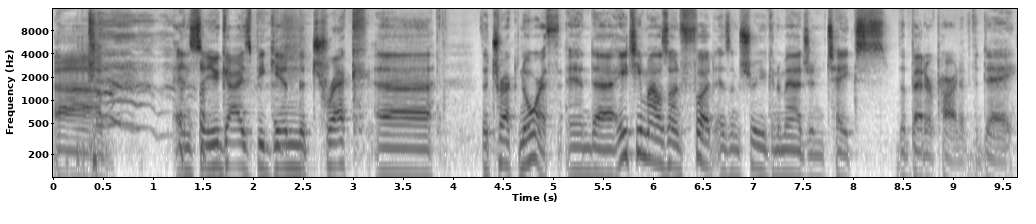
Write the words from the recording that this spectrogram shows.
Uh, and so you guys begin the trek, uh, the trek north, and uh, 18 miles on foot, as I'm sure you can imagine, takes the better part of the day.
